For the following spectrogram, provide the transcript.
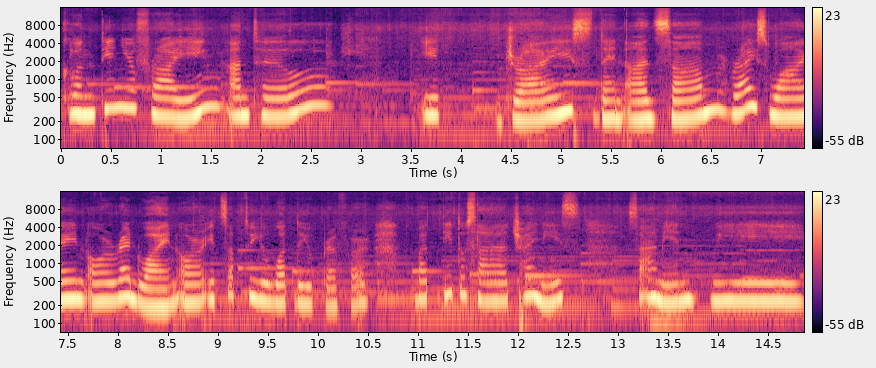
continue frying until it dries then add some rice wine or red wine or it's up to you what do you prefer. But dito sa Chinese sa amin, we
